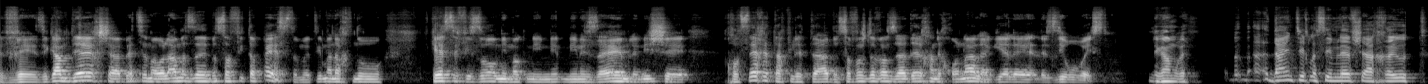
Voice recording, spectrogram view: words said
וזה גם דרך שבעצם העולם הזה בסוף יתאפס, זאת אומרת אם אנחנו, כסף יזרום ממזהם למי שחוסך את הפליטה, בסופו של דבר זה הדרך הנכונה להגיע לזירו וייסט. לגמרי. עדיין צריך לשים לב שהאחריות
